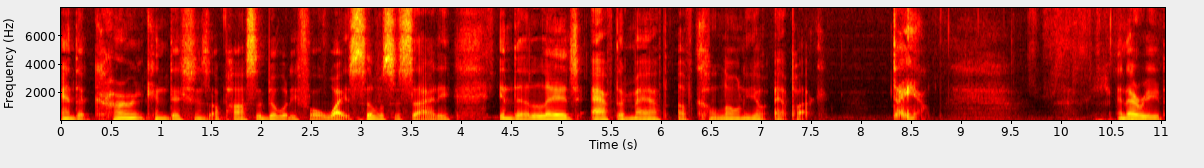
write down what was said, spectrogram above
and the current conditions of possibility for white civil society in the alleged aftermath of colonial epoch. Damn. And I read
